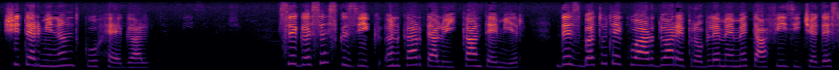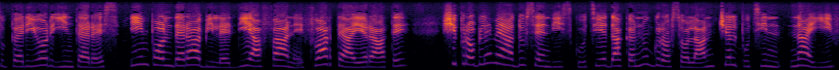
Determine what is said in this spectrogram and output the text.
și terminând cu Hegel. Se găsesc, zic, în cartea lui Cantemir, dezbătute cu ardoare probleme metafizice de superior interes, imponderabile, diafane, foarte aerate și probleme aduse în discuție, dacă nu grosolan, cel puțin naiv,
